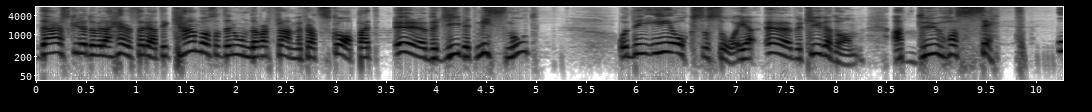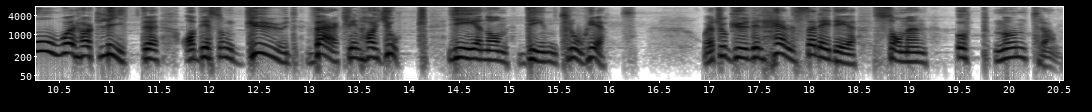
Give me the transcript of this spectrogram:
där skulle jag då vilja hälsa dig att det kan vara så att den onda har varit framme för att skapa ett överdrivet missmod. Och det är också så, är jag övertygad om, att du har sett oerhört lite av det som Gud verkligen har gjort genom din trohet. Och jag tror Gud vill hälsa dig det som en uppmuntran.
